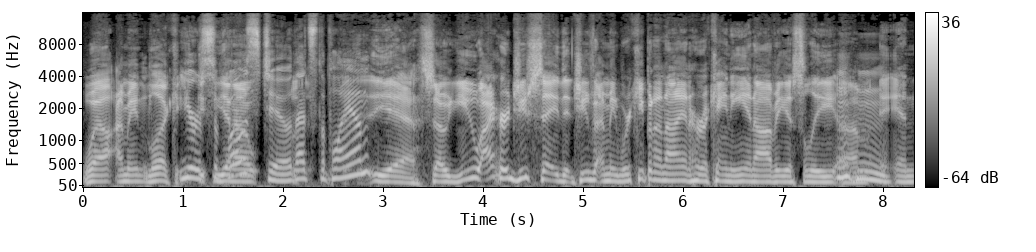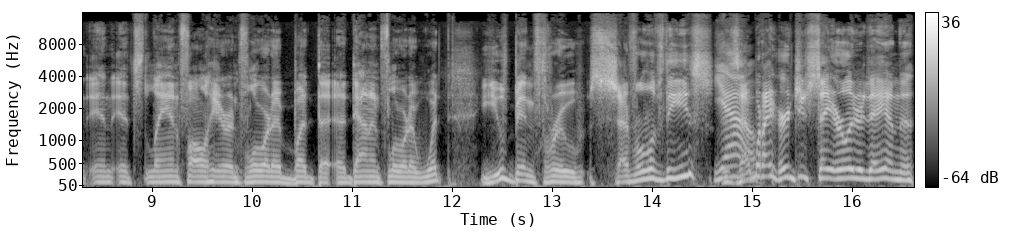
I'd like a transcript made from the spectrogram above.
well, I mean, look, You're supposed you know, to. That's the plan. Yeah. So you, I heard you say that you've. I mean, we're keeping an eye on Hurricane Ian, obviously, um, Mm-hmm. and and its landfall here in Florida, but uh, down in Florida, what you've been through several of these. Is Yeah. that what I heard you say earlier today on the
